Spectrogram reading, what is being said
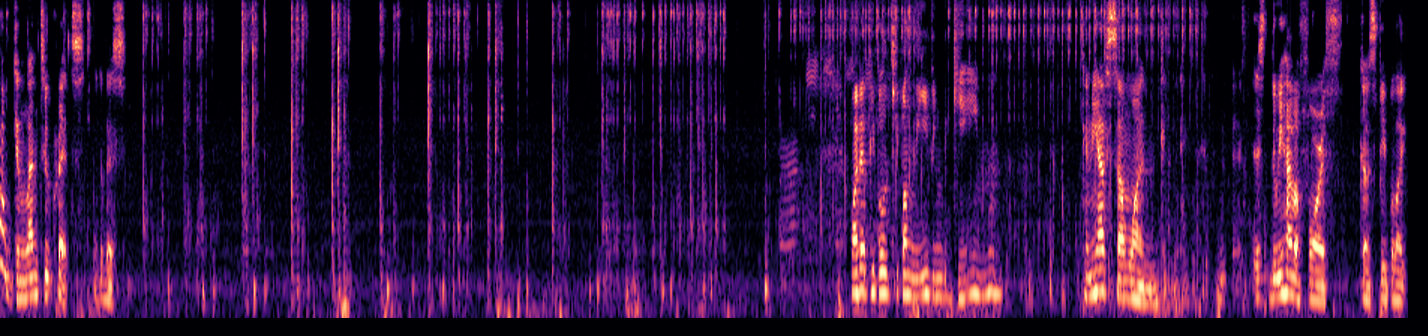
Oh, we can land two crits. Look at this. Why do people keep on leaving the game? Can we have someone? Can, is, do we have a fourth? Because people like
